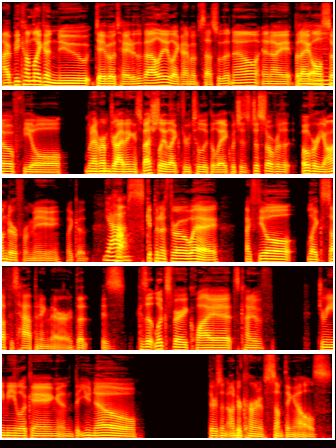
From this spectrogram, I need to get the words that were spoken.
I've become like a new devotee to the valley. Like I'm obsessed with it now, and I but I Mhm. also feel whenever I'm driving, especially like through Toluca Lake, which is just over the over yonder for me, like a Yeah, hop, skip, and a throw away. I feel like stuff is happening there that is because it looks very quiet. It's kind of dreamy looking, and but you know, there's an undercurrent of something else.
